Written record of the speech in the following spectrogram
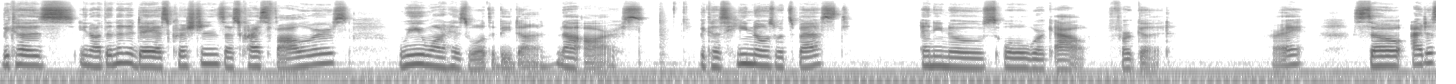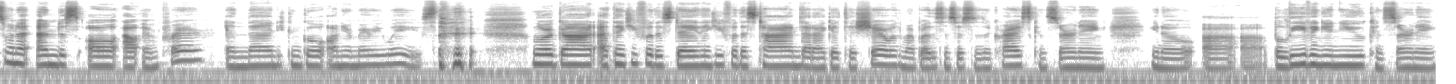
because you know at the end of the day as christians as christ followers we want his will to be done not ours. Because he knows what's best and he knows what will work out for good. All right So I just want to end us all out in prayer and then you can go on your merry ways. Lord God, I thank you for this day. Thank you for this time that I get to share with my brothers and sisters in Christ concerning, you know, uh, uh, believing in you, concerning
